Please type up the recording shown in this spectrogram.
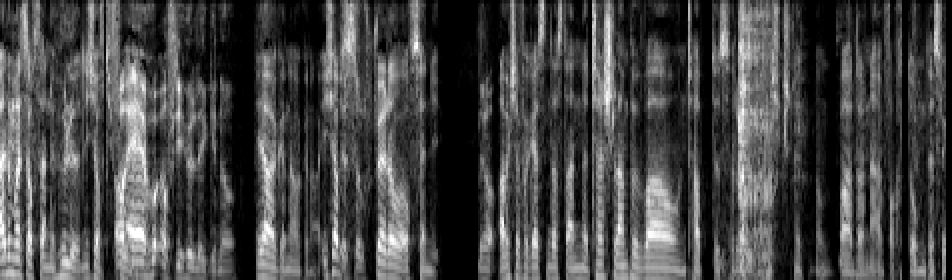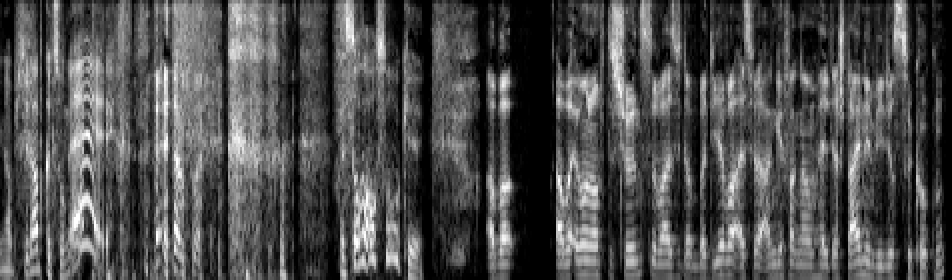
Ah, du meinst auf deine Hülle, nicht auf die Oh, Folie. äh, auf die Hülle, genau. Ja, genau, genau. Ich hab's so- straight over aufs Handy. Ja. Habe ich ja vergessen, dass da eine Taschenlampe war und hab das Loch nicht geschnitten und war dann einfach dumm. Deswegen habe ich den abgezogen. Ey! Ist doch auch so okay. aber, aber immer noch das Schönste, was ich dann bei dir war, als wir angefangen haben, Held der Steine-Videos zu gucken.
